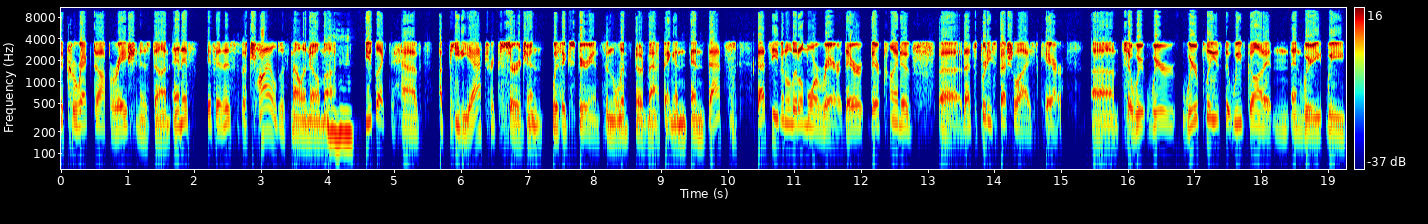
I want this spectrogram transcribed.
the correct operation is done. And if, if this is a child with melanoma, you'd like to have a pediatric surgeon with experience in lymph node mapping, and, and that's that's even a little more rare. They're they're kind of uh, that's pretty specialized care. Um, so we're we're we're pleased that we've got it, and, and we we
